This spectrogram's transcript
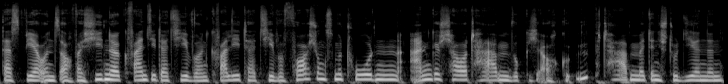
dass wir uns auch verschiedene quantitative und qualitative Forschungsmethoden angeschaut haben, wirklich auch geübt haben mit den Studierenden,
